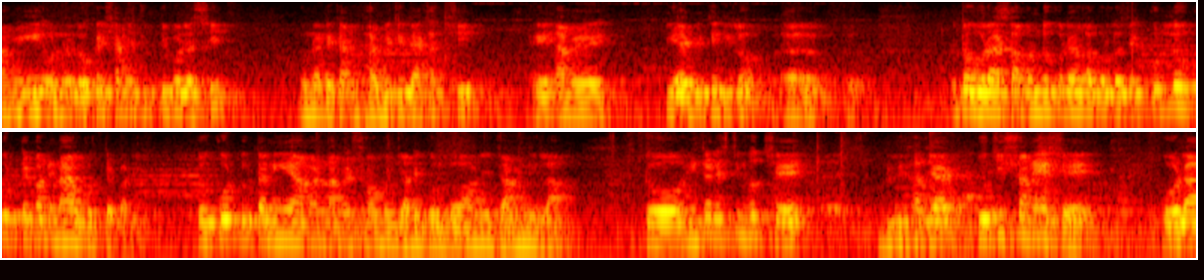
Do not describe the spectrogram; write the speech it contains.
আমি অন্য লোকের সামনে চুক্তি করেছি। ওনাদেরকে আমি ভার্বিটি দেখাচ্ছি। এই নামে পিআইবিকে দিল। তো ওরা তদন্ত করে ওরা বলল যে করলেও করতে পারি, নাও করতে পারি। তো কোর্ট ওটা নিয়ে আমার নামে সমন জারি করল আমি জামিন নিলাম। তো ইন্টারেস্টিং হচ্ছে দুই হাজার পঁচিশ সনে এসে ওরা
